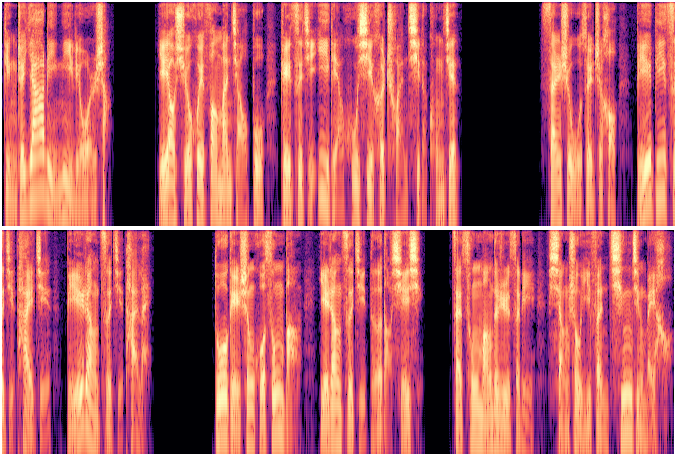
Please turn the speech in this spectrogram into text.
顶着压力逆流而上。也要学会放慢脚步，给自己一点呼吸和喘气的空间。三十五岁之后，别逼自己太紧，别让自己太累，多给生活松绑，也让自己得到歇息。在匆忙的日子里，享受一份清静美好。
